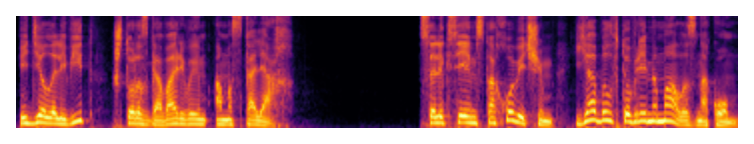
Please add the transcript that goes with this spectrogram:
и делали вид, что разговариваем о москалях. С Алексеем Стаховичем я был в то время мало знаком.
